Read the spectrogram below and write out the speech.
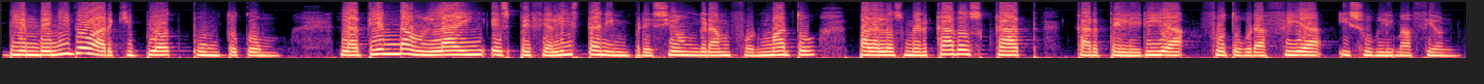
Bienvenido a arquiplot.com, la tienda online especialista en impresión gran formato para los mercados CAT, cartelería, fotografía y sublimación.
